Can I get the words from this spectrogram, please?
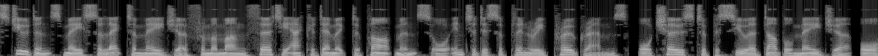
Students may select a major from among 30 academic departments or interdisciplinary programs, or chose to pursue a double major, or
